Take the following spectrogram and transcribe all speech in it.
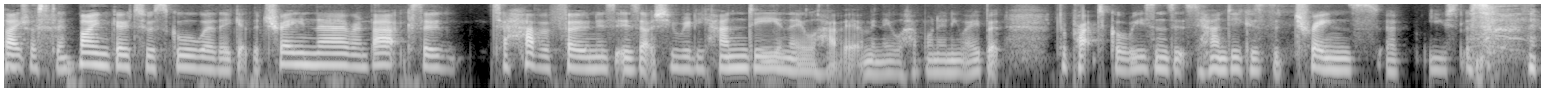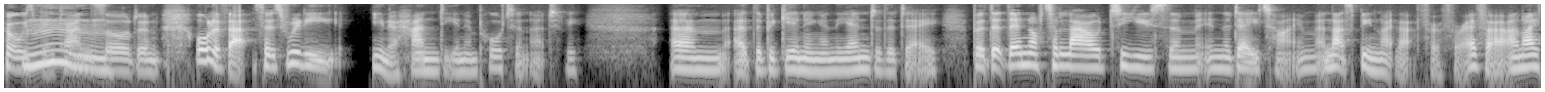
Like Interesting. Mine go to a school where they get the train there and back, so to have a phone is, is actually really handy, and they will have it. I mean, they will have one anyway, but for practical reasons, it's handy because the trains are useless; they're always been Mm. cancelled, and all of that. So it's really you know handy and important actually um, at the beginning and the end of the day, but that they're not allowed to use them in the daytime, and that's been like that for forever. And I,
